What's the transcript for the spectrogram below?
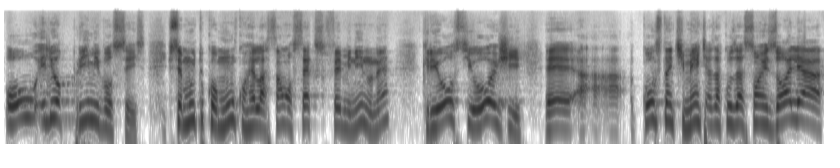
ou ele oprime vocês. Isso é muito comum com relação ao sexo feminino, né? Criou-se hoje é, constantemente as acusações: olha,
